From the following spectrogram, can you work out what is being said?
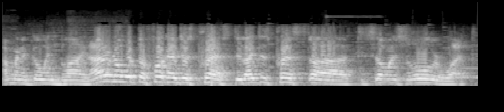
I'm gonna go in blind. I don't know what the fuck I just pressed. Did I just press uh, to sell my soul or what?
